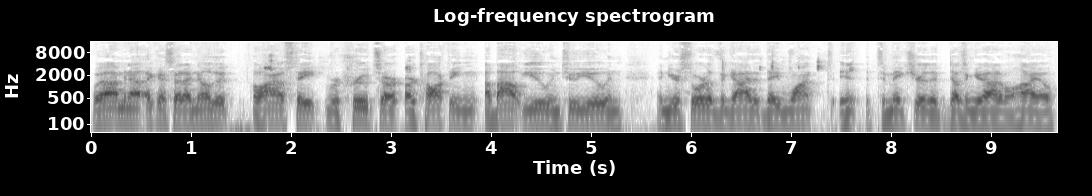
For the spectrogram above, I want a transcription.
Well, I mean, like I said, I know that Ohio State recruits are, are talking about you and to you, and, and you're sort of the guy that they want to, to make sure that doesn't get out of Ohio.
